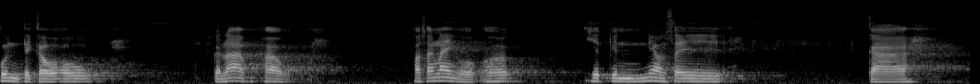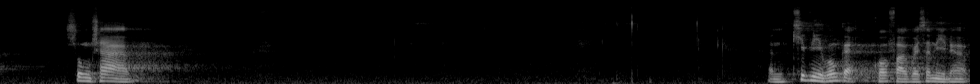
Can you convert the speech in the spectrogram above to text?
คนแต่เก่าเอากระลาบข้าเอาทั้งในออกเอาเฮ็ดเป็นแนวใส่กาสุ่งชาบ อันคลิปนี้ผมก็ขอฝากไว้สนิทนะครับ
